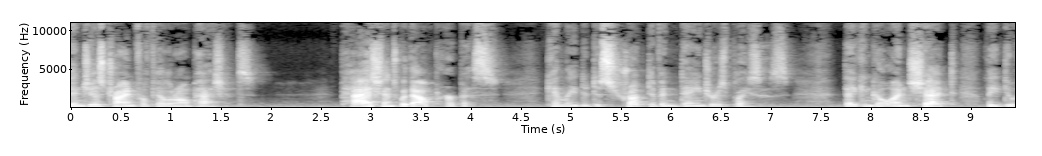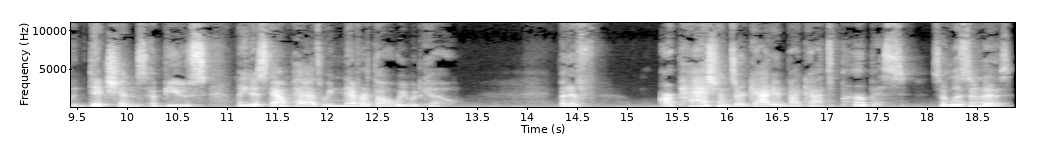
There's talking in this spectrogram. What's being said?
than just trying to fulfill our own passions. Passions without purpose can lead to destructive and dangerous places. They can go unchecked, lead to addictions, abuse, lead us down paths we never thought we would go. But if our passions are guided by God's purpose, so listen to this.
